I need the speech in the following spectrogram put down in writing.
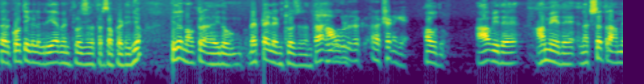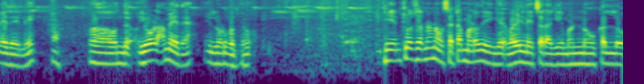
ಸರ್ ಕೋತಿಗಳಿಗೆ ರಿಯಾಬ್ ಎನ್ಕ್ಲೋಜರ್ ಹತ್ರ ಸಪ್ರೇಟ್ ಇದೆಯೋ? ಇದು ನಾಕ್ಟರ್ ಇದು ರೆಪ್ಟೈಲ್ ಎನ್ಕ್ಲೋಜರ್ ಅಂತ. ರಕ್ಷಣೆಗೆ. ಹೌದು. ಹಾವಿದೆ ಆಮೆ ಇದೆ ನಕ್ಷತ್ರ ಆಮೆ ಇದೆ ಇಲ್ಲಿ. ಒಂದು ಏಳು ಆಮೆ ಇದೆ. ಇಲ್ಲಿ ನೋಡ್ಬೋದು ನೀವು. ಈ ಎನ್ಕ್ಲೋಜರ್ನ ನಾವು ಸೆಟಪ್ ಮಾಡೋದು ಹಿಂಗೆ ವೈಲ್ಡ್ ನೇಚರ್ ಆಗಿ ಮಣ್ಣು ಕಲ್ಲು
